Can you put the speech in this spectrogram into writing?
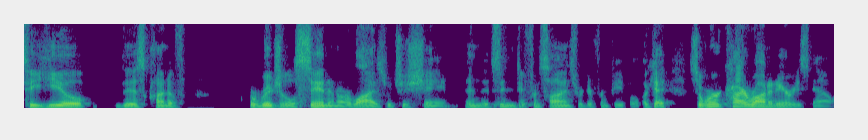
to heal this kind of original sin in our lives, which is shame. And it's in different signs for different people. Okay, so we're in Chiron and Aries now.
